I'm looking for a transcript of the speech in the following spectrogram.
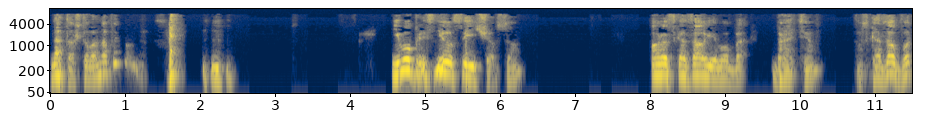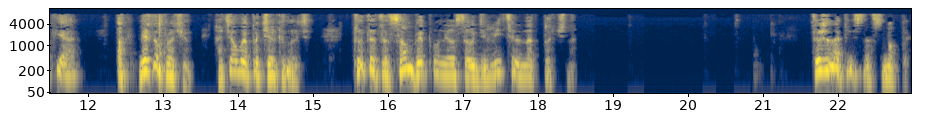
на то, чтобы оно выполнилось. Ему приснился еще сон. Он рассказал его братьям. Он сказал, вот я. А, между прочим, хотел бы подчеркнуть, тут этот сон выполнился удивительно точно. Тоже написано снопы.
